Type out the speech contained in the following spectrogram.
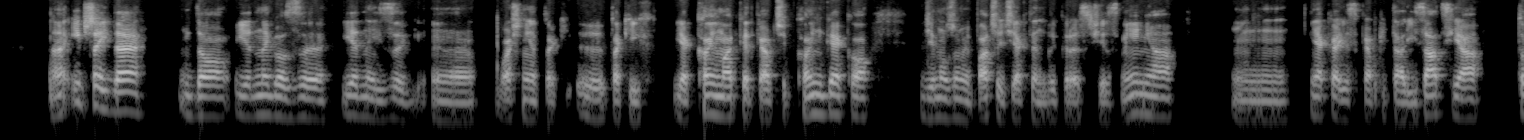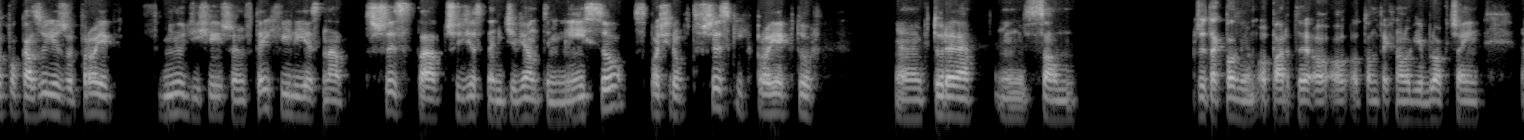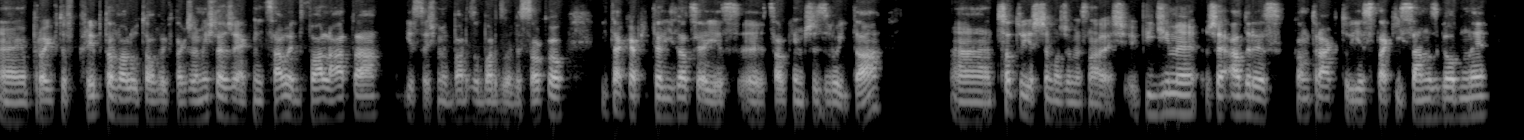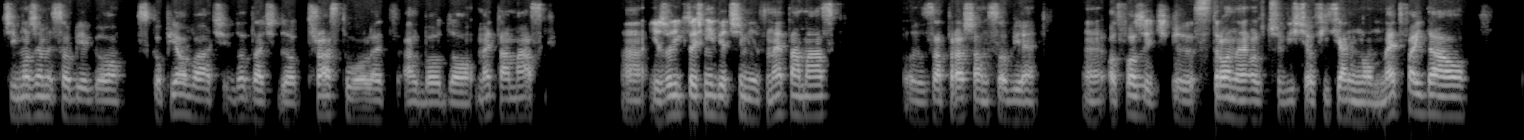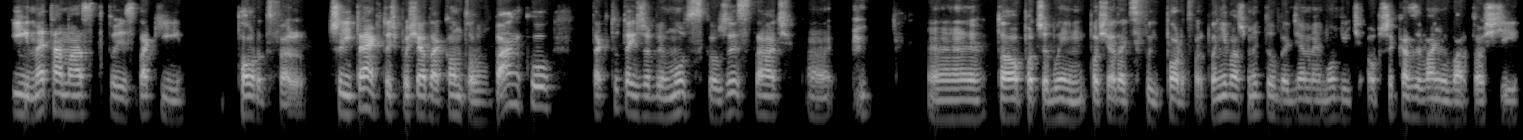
e, i przejdę do jednego z, jednej z e, właśnie tak, e, takich jak CoinMarketCap czy CoinGecko, gdzie możemy patrzeć jak ten wykres się zmienia, mm, jaka jest kapitalizacja. To pokazuje, że projekt dniu dzisiejszym w tej chwili jest na 339 miejscu spośród wszystkich projektów, e, które mm, są, że tak powiem, oparte o, o, o tą technologię blockchain, e, projektów kryptowalutowych. Także myślę, że jak niecałe dwa lata jesteśmy bardzo, bardzo wysoko i ta kapitalizacja jest e, całkiem przyzwoita. Co tu jeszcze możemy znaleźć? Widzimy, że adres kontraktu jest taki sam zgodny, czyli możemy sobie go skopiować, dodać do Trust Wallet albo do MetaMask. A Jeżeli ktoś nie wie, czym jest MetaMask, e, zapraszam sobie e, otworzyć e, stronę oczywiście oficjalną MetFiDAO i MetaMask to jest taki portfel, czyli tak jak ktoś posiada konto w banku, tak tutaj, żeby móc skorzystać, e, e, to potrzebujemy posiadać swój portfel, ponieważ my tu będziemy mówić o przekazywaniu wartości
